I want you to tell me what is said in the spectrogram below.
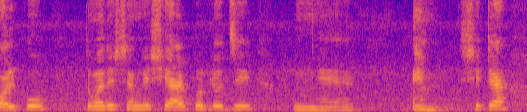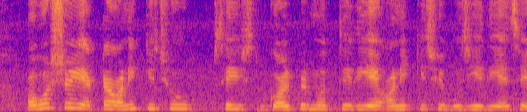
গল্প তোমাদের সঙ্গে শেয়ার করল যে সেটা অবশ্যই একটা অনেক কিছু সেই গল্পের মধ্যে দিয়ে অনেক কিছুই বুঝিয়ে দিয়েছে।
